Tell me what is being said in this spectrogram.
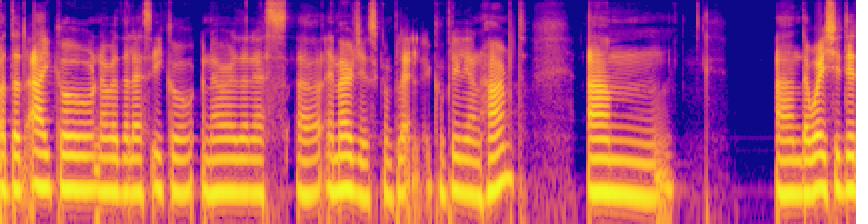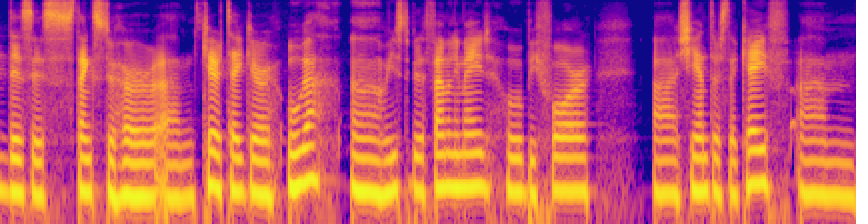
but that Aiko, nevertheless, Ico, nevertheless, uh, emerges completely, completely unharmed. Um, and the way she did this is thanks to her um, caretaker, Uga, uh, who used to be the family maid, who before uh, she enters the cave, um,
